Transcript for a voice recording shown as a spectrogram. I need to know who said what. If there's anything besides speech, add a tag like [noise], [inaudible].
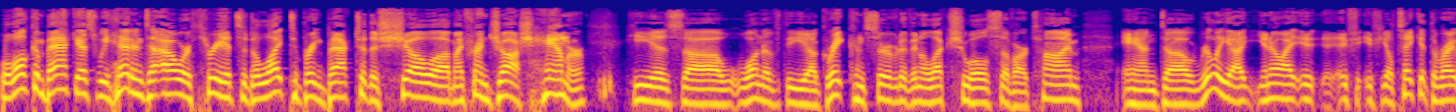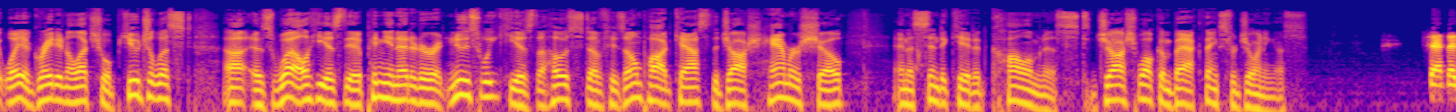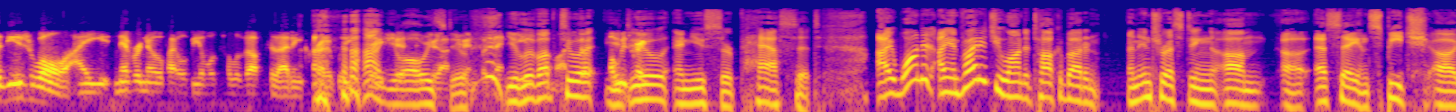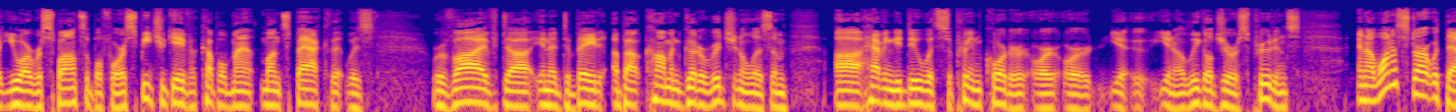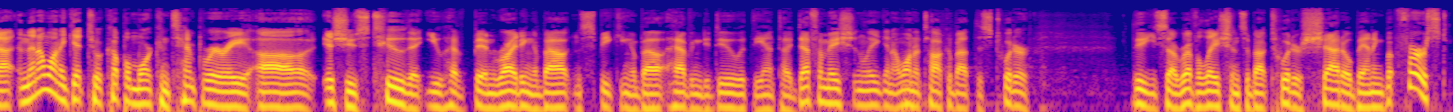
Speaker 1: Well, welcome back as we head into hour three. It's a delight to bring back to the show uh, my friend Josh Hammer. He is uh, one of the uh, great conservative intellectuals of our time. And uh, really, I, you know, I, if, if you'll take it the right way, a great intellectual pugilist uh, as well. He is the opinion editor at Newsweek. He is the host of his own podcast, The Josh Hammer Show, and a syndicated columnist. Josh, welcome back. Thanks for joining us.
Speaker 2: Seth, as usual, I never know if I will be able to live up to that incredibly. [laughs]
Speaker 1: you always do. You live up
Speaker 2: much.
Speaker 1: to
Speaker 2: So,
Speaker 1: it. You
Speaker 2: always
Speaker 1: do,
Speaker 2: great.
Speaker 1: and you surpass it. I wanted. I invited you on to talk about an an interesting um, uh, essay and speech uh, you are responsible for. A speech you gave a couple ma- months back that was revived uh, in a debate about common good originalism. Uh, having to do with Supreme Court or, or, or you, you know legal jurisprudence, and I want to start with that, and then I want to get to a couple more contemporary uh, issues too that you have been writing about and speaking about, having to do with the Anti Defamation League, and I want to talk about this Twitter, these uh, revelations about Twitter shadow banning. But first,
